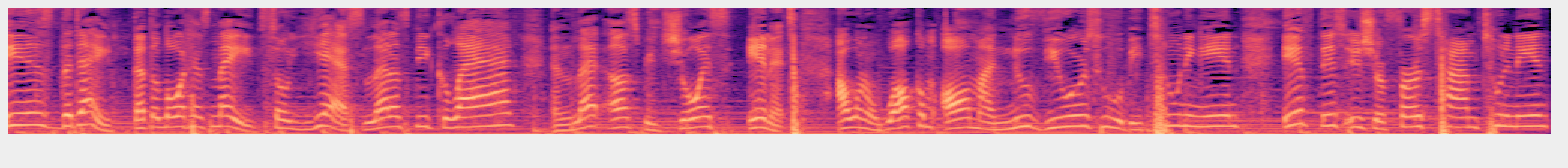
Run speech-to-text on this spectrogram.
is the day that the Lord has made. So, yes, let us be glad and let us rejoice in it. I want to welcome all my new viewers who will be tuning in. If this is your first time tuning in,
